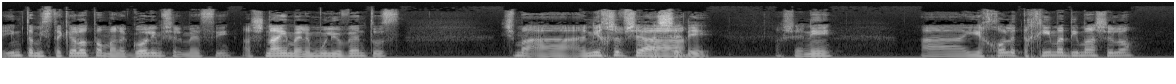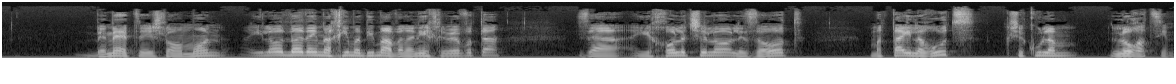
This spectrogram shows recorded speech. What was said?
אם אתה מסתכל עוד פעם על הגולים של מסי, השניים האלה מול יובנטוס, תשמע, אני חושב שה... השני. השני, היכולת הכי מדהימה שלו, באמת, יש לו המון, היא לא, לא יודע אם הכי מדהימה, אבל אני הכי אוהב אותה, זה היכולת שלו לזהות מתי לרוץ כשכולם לא רצים.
